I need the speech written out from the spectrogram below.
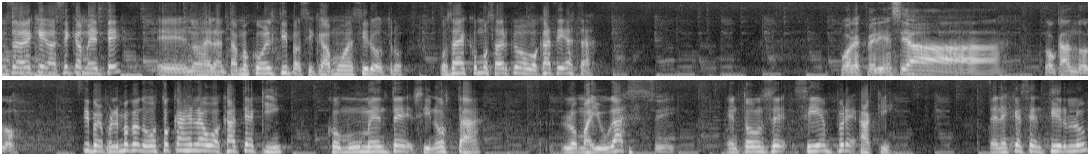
Vos sabés que básicamente eh, nos adelantamos con el tip, así que vamos a decir otro. ¿Vos sabés cómo saber que un aguacate ya está? Por experiencia tocándolo, Sí, pero el problema es cuando vos tocas el aguacate aquí, comúnmente, si no está, lo mayugás. sí. Entonces, siempre aquí. Tenés que sentirlo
